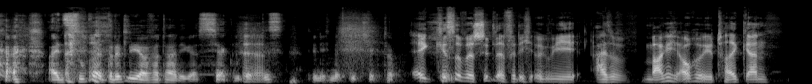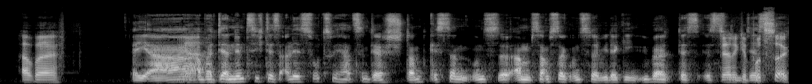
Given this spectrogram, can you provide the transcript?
ein super Drittliga-Verteidiger. Sehr guter ja. Biss, den ich nicht gecheckt habe. Ey, Christopher Schindler finde ich irgendwie, also mag ich auch irgendwie total gern, aber ja, ja, aber der nimmt sich das alles so zu Herzen. Der stand gestern uns äh, am Samstag uns da wieder gegenüber. Das ist der hatte Geburtstag.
